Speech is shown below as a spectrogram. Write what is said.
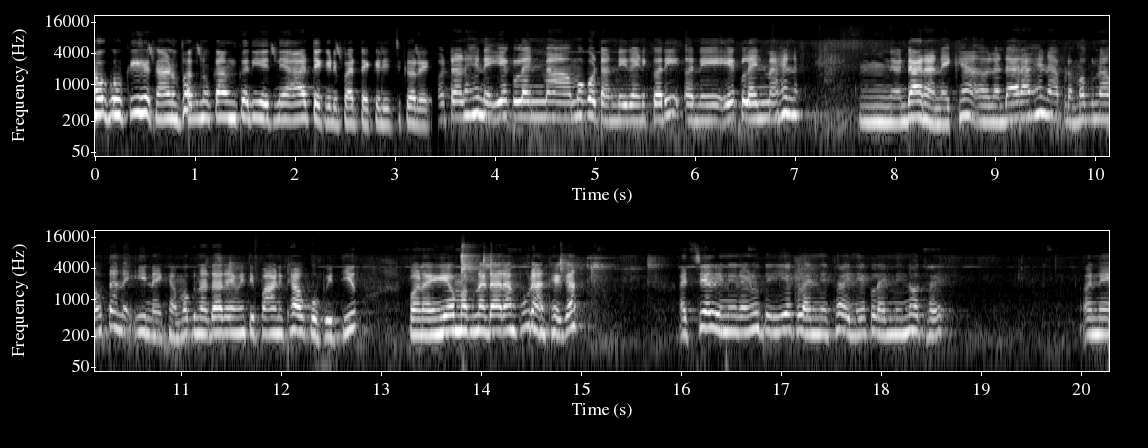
હગો કીએ કાણ ભાગનું કામ કરીએ એટલે આ ટેકડી પાટેકડી જ કરે. અટાણે હે ને, એક લાઈનમાં મગોટા નિરાણી કરી અને એક લાઈનમાં હે ને ડારા નાખ્યા. ઓલા ડારા હે ને, આપણે મગના આવતા ને એ નાખ્યા. મગના ડારા એમાંથી પાણી ઠાવકું પીત્યું પણ એ મગના ડારા પૂરા થઈ ગયા આ ચેલી નિરાણી હતી, એક લાઈનની થઈ ને એક લાઈનની ન થઈ. અને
